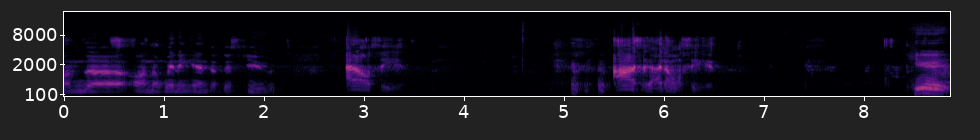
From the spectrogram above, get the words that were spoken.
on the on the winning end of this feud. I don't see it. Honestly, I don't see it. Here,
